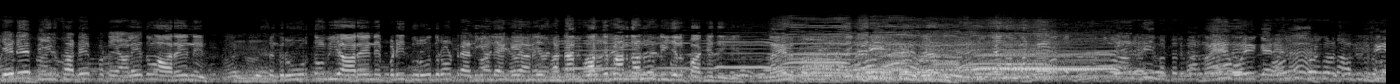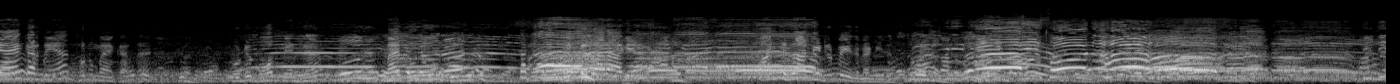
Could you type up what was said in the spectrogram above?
ਜਿਹੜੇ ਵੀਰ ਸਾਡੇ ਪਟਿਆਲੇ ਤੋਂ ਆ ਰਹੇ ਨੇ ਸੰਗਰੂਰ ਤੋਂ ਵੀ ਆ ਰਹੇ ਨੇ ਬੜੀ ਦੂਰੋਂ ਦੂਰੋਂ ਟਰੈਲੀਆਂ ਲੈ ਕੇ ਆ ਰਹੇ ਸਾਡਾ ਫਰਜ਼ ਬਣਦਾ ਉਹਨਾਂ ਨੂੰ ਡੀਜ਼ਲ ਪਾ ਕੇ ਦੇਈਏ। ਠੀਕ ਹੈ ਜੀ ਦੂਜੇ ਨੰਬਰ ਤੇ ਬੇਨਤੀ ਮਦਦ ਕਰ ਮੈਂ ਉਹੀ ਕਹਿ ਰਿਹਾ ਨਾ। ਤੁਸੀਂ ਐਂ ਕਰਦੇ ਆ ਤੁਹਾਨੂੰ ਮੈਂ ਕਰਦਾ ਤੁਹਾਡੇ ਬਹੁਤ ਮਿਹਨਤ ਹੈ। ਮੈਂ ਤੁਹਾਨੂੰ 1000 ਆ ਗਿਆ। 5000 ਲੀਟਰ ਭੇਜ ਦੇਣਾ ਡੀਜ਼ਲ। ਦੂਜੀ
